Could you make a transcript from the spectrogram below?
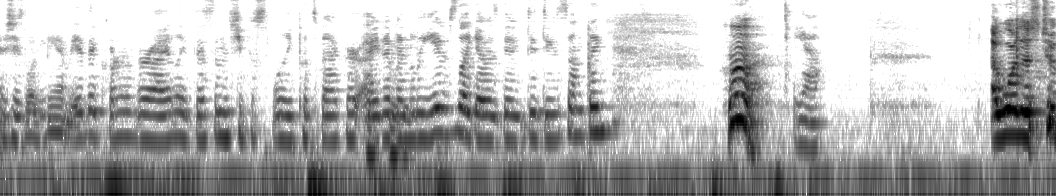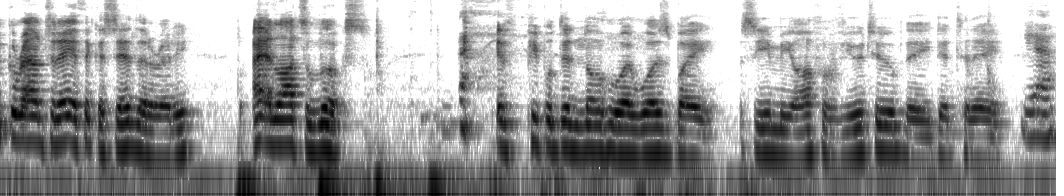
and she's looking at me at the corner of her eye like this, and she slowly puts back her item and leaves, like I was going to do something. Huh. Yeah. I wore this toque around today. I think I said that already. I had lots of looks. If people didn't know who I was by seeing me off of YouTube, they did today. Yeah.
